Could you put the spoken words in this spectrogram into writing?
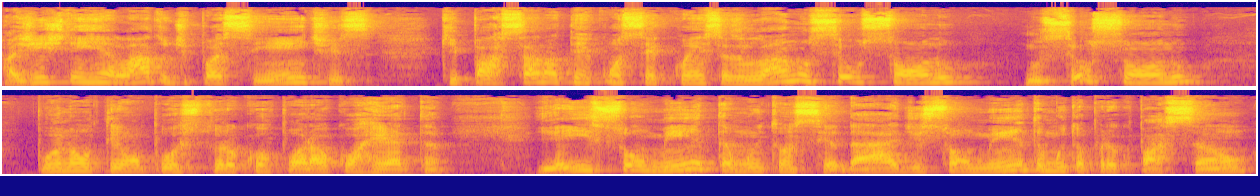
A gente tem relato de pacientes que passaram a ter consequências lá no seu sono, no seu sono, por não ter uma postura corporal correta. E aí isso aumenta muito a ansiedade, isso aumenta muito a preocupação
